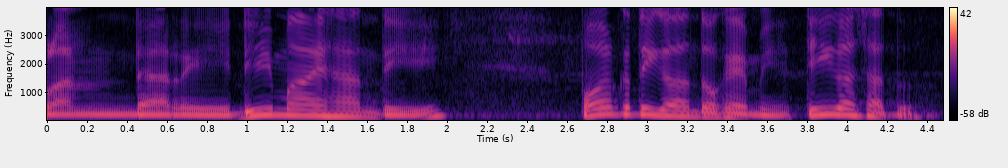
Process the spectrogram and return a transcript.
Pukulan dari Dimai Hanti. Poin ketiga untuk Hemi, 3-1.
